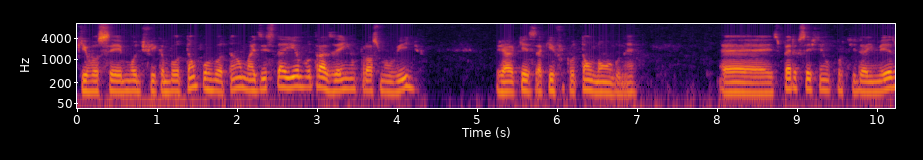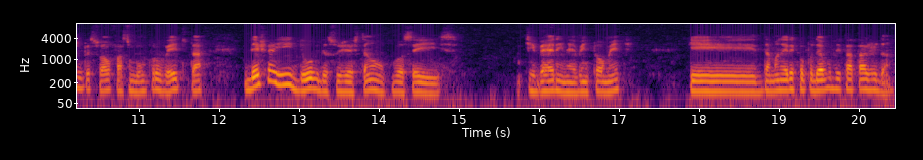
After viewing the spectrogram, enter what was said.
que você modifica botão por botão, mas isso daí eu vou trazer em um próximo vídeo, já que esse aqui ficou tão longo, né? É, espero que vocês tenham curtido aí mesmo, pessoal. Façam um bom proveito, tá? Deixa aí dúvida, sugestão que vocês tiverem, né, eventualmente. E da maneira que eu puder, eu vou tentar estar ajudando.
